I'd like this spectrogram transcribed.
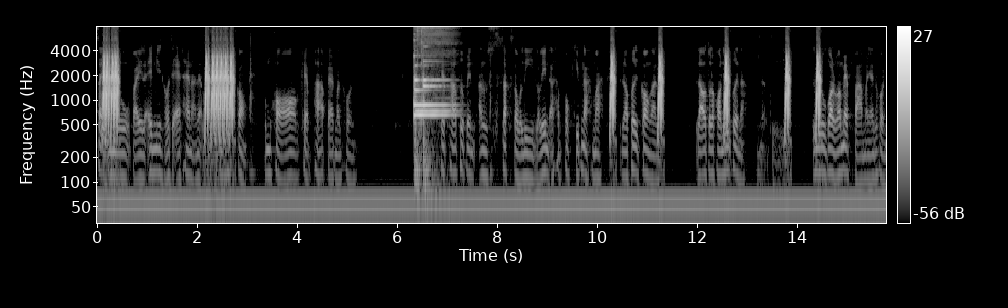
ใส่อีเมลไปแล้วแอดมินเขาจะแอดให้นะเนี่ยกล่องผมขอแคปภาพแป๊บมาทุน เป็นอนุสักษาวรีย์เราเล่นอะทำปกคลิปนะมาเราเปิดกล้องกัน เราเอาตัวละครนี้เปิดนะเดี๋ยวทีดูดูก่อนว่าแมปฟาร์มมายังทุกคน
